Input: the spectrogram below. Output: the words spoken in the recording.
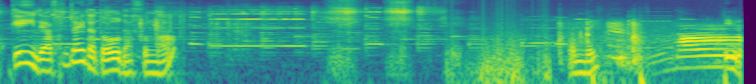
곡괭이 내가 상자에다 넣어놨었나? 없네. 이래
